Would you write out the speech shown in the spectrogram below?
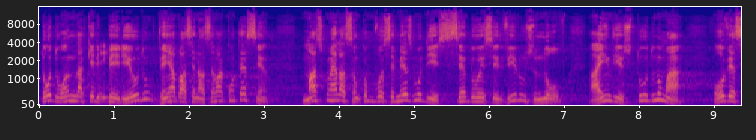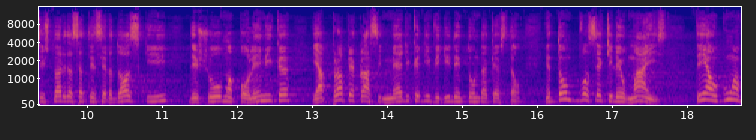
Todo ano, naquele Sim. período, vem a vacinação acontecendo. Mas com relação, como você mesmo disse, sendo esse vírus novo, ainda em estudo no mar, houve essa história dessa terceira dose que deixou uma polêmica e a própria classe médica dividida em torno da questão. Então, você que leu mais, tem alguma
